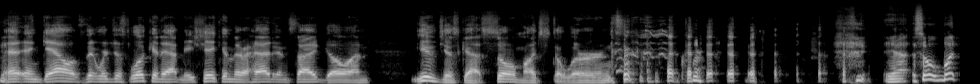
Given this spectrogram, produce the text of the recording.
and, and gals that were just looking at me, shaking their head inside, going, You've just got so much to learn. yeah. So, but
